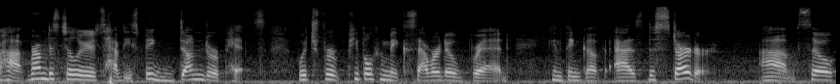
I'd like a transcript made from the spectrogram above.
uh, rum distilleries have these big dunder pits, which for people who make sourdough bread, you can think of as the starter. Um, so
